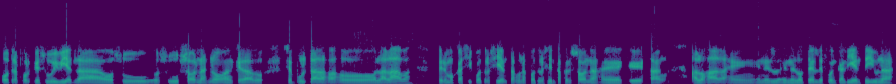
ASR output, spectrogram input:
otras porque su vivienda o, su, o sus zonas no han quedado sepultadas bajo la lava. Tenemos casi 400, unas 400 personas eh, que están alojadas en, en, el, en el hotel de Fuencaliente y unas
